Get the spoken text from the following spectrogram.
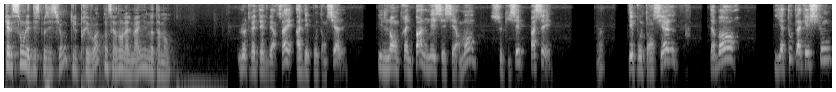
Quelles sont les dispositions qu'il prévoit concernant l'Allemagne notamment? Le traité de Versailles a des potentiels. Il n'entraîne pas nécessairement ce qui s'est passé. Hein. Des potentiels, d'abord, il y a toute la question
